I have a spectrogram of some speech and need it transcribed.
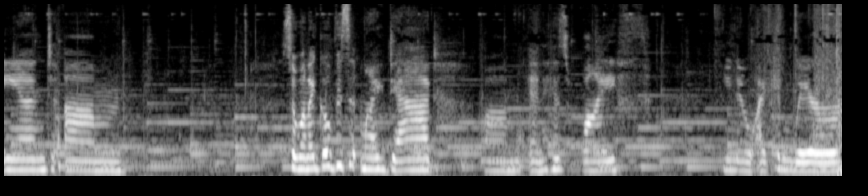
And um, so when I go visit my dad um, and his wife, you know, I can wear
